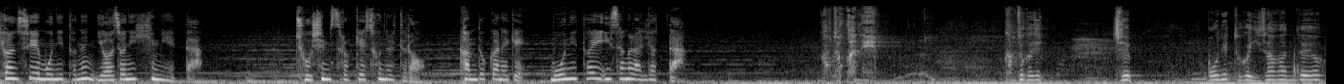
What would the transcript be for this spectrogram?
현수의 모니터는 여전히 희미했다. 조심스럽게 손을 들어 감독관에게 모니터의 이상을 알렸다. 감독관님, 감독관님, 제 모니터가 이상한데요.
